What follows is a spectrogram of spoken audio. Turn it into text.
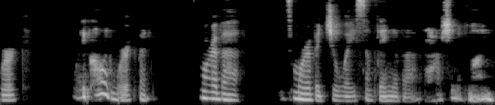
work. I call it work, but more of a, it's more of a joy, something of a passion of mine.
